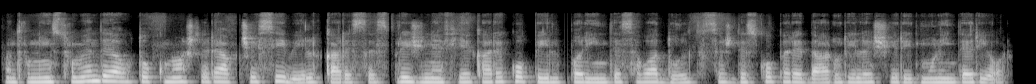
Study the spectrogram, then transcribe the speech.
într-un instrument de autocunoaștere accesibil care să sprijine fiecare copil, părinte sau adult să-și descopere darurile și ritmul interior.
